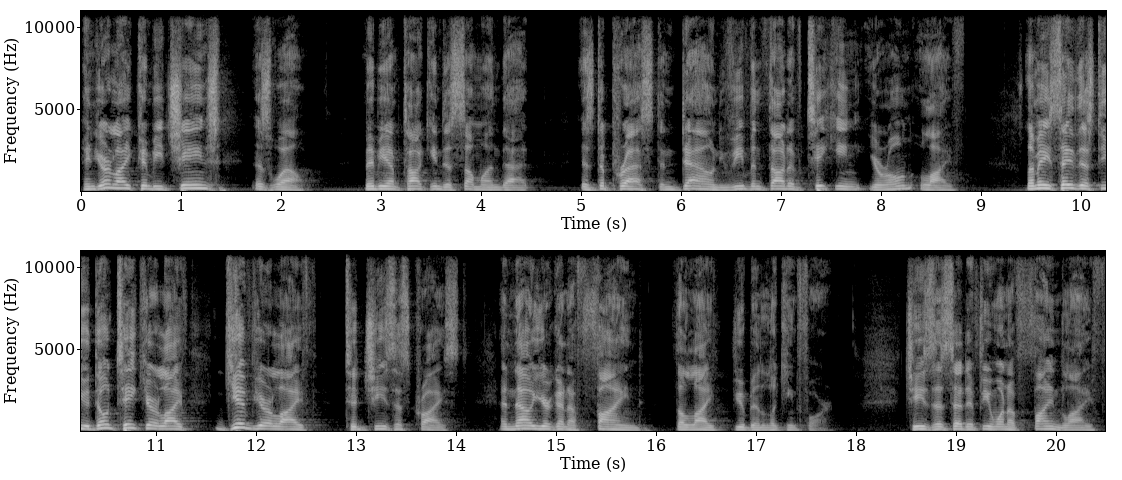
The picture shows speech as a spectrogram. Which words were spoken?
and your life can be changed as well. Maybe I'm talking to someone that is depressed and down. You've even thought of taking your own life. Let me say this to you. Don't take your life. Give your life to Jesus Christ. And now you're going to find the life you've been looking for. Jesus said, if you want to find life,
